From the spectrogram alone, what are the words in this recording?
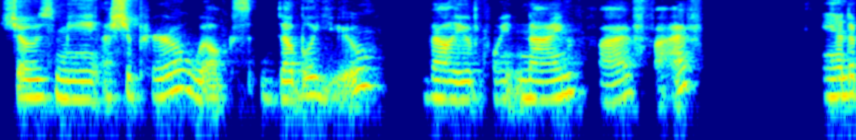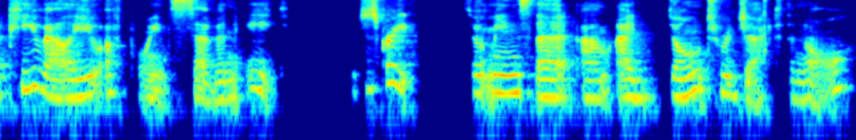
shows me a Shapiro-Wilks W value of 0.955 and a p-value of 0.78, which is great. So it means that um, I don't reject the null.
